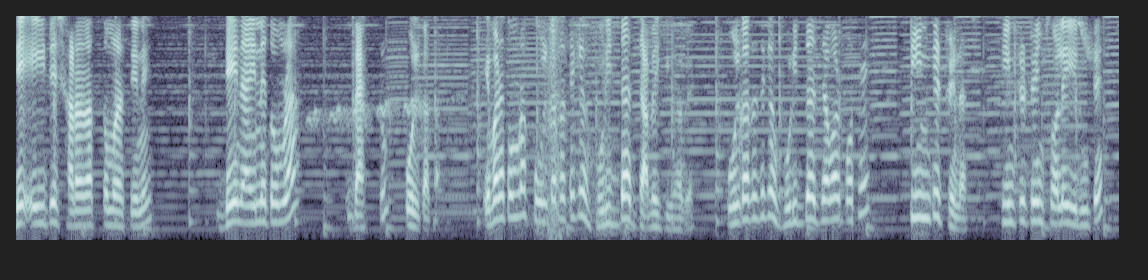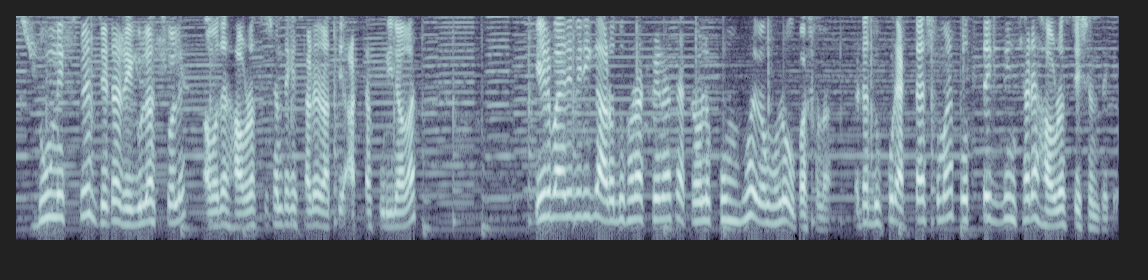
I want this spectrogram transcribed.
ডে এইটে সারা রাত তোমরা ট্রেনে ডে নাইনে তোমরা ব্যাক টু কলকাতা। এবারে তোমরা কলকাতা থেকে হরিদ্বার যাবে কীভাবে? কলকাতা থেকে হরিদ্বার যাওয়ার পথে তিনটে ট্রেন আছে। তিনটে ট্রেন চলে এই রুটে। দুন এক্সপ্রেস, যেটা রেগুলার চলে, আমাদের হাওড়া স্টেশন থেকে ছাড়ে রাত্রি আটটা কুড়ি নাগাদ। এর বাইরে বেরিয়ে গিয়ে আরও দুখানা ট্রেন আছে, একটা হলো কুম্ভ এবং হলো উপাসনা। এটা দুপুর একটার সময় প্রত্যেক দিন ছাড়ে হাওড়া স্টেশন থেকে।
